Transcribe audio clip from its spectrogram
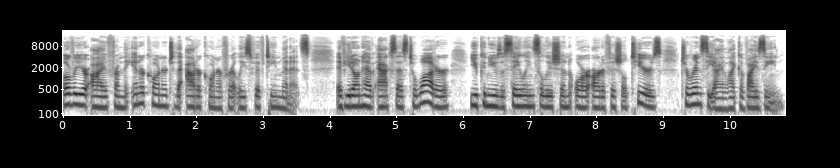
over your eye from the inner corner to the outer corner for at least 15 minutes. If you don't have access to water, you can use a saline solution or artificial tears to rinse the eye like a Visine.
